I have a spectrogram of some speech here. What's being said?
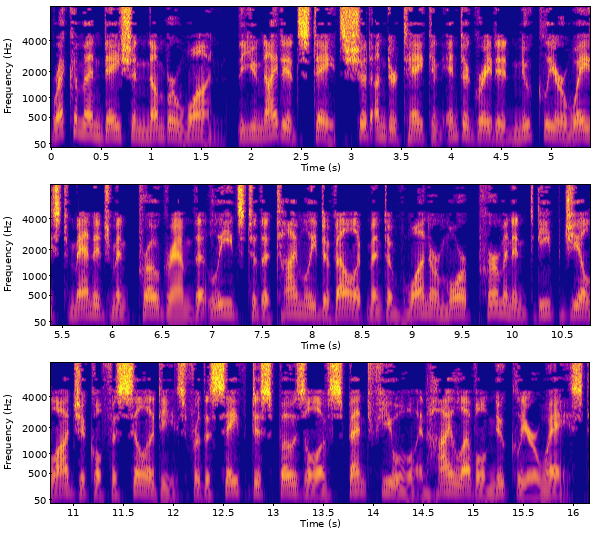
Recommendation number 1, the United States should undertake an integrated nuclear waste management program that leads to the timely development of one or more permanent deep geological facilities for the safe disposal of spent fuel and high-level nuclear waste.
